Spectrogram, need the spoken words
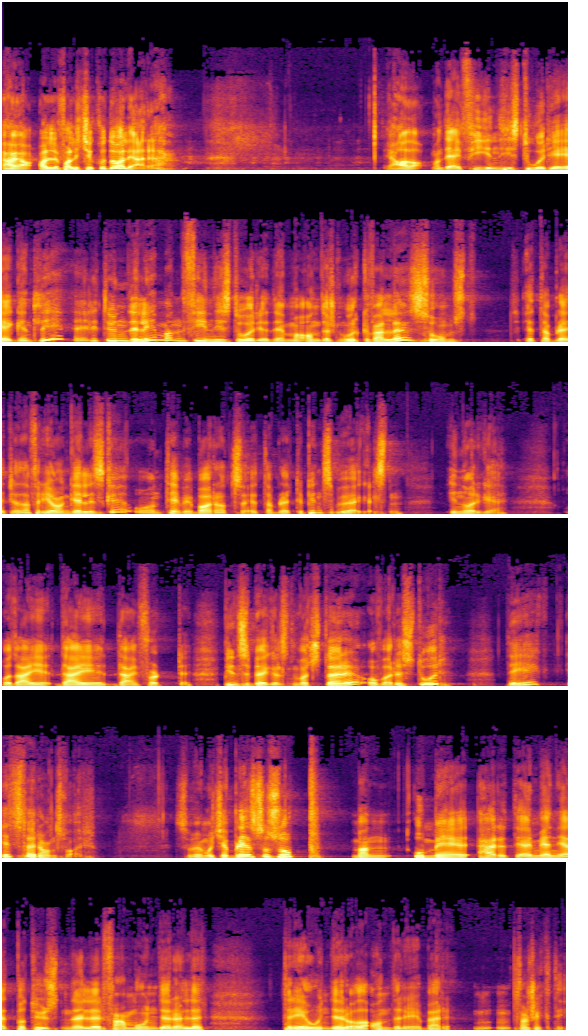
ja, ja, i alle fall ikke noe dårligere. Ja da, men Det er en fin historie, egentlig. Det er Litt underlig, men en fin historie det med Anders Nordkvelde, som etablerte det frievangeliske, og TV Barat som etablerte pinsebevegelsen i Norge. Og de, de, de førte, Pinsebevegelsen var større og var stor. Det er et større ansvar. Så vi må ikke blese oss opp. Men om vi heretter er en menighet på 1000 eller 500 eller 300, og det andre er bare mm, forsiktig.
